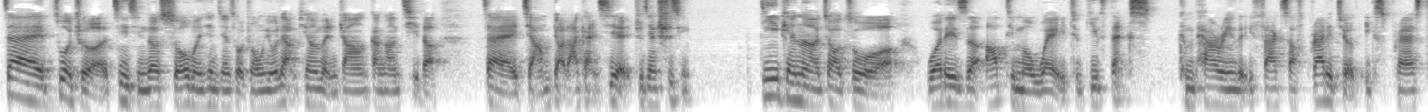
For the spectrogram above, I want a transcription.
在作者进行的所有文献检索中，有两篇文章刚刚提的，在讲表达感谢这件事情。第一篇呢叫做 "What is the optimal way to give thanks? Comparing the effects of gratitude expressed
